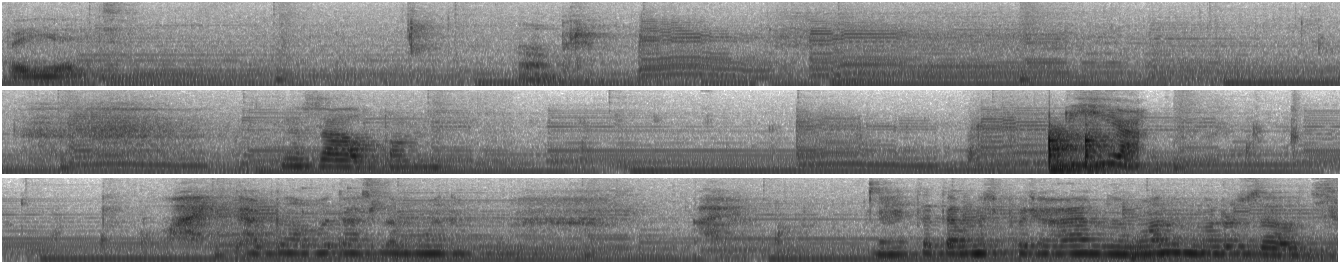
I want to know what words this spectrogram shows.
здається. Добре. Я залпом. Є. Ой, тепла вода з лимоном. Знаєте, де ми зберігаємо лимон в морозилці,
